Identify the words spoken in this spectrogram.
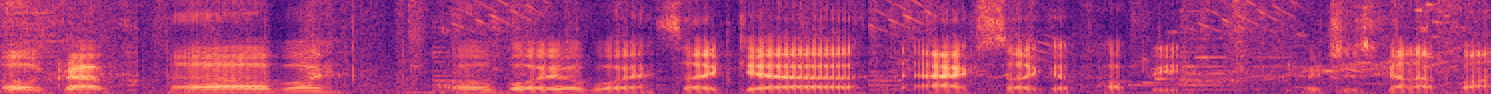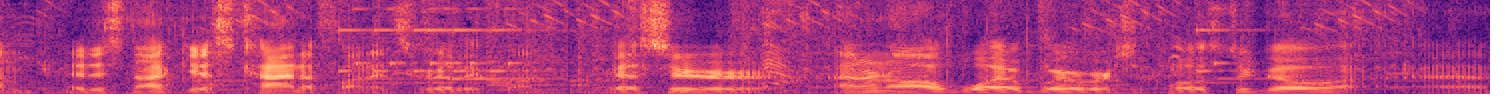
Oh crap. Oh boy. Oh boy, oh boy. It's like, uh, acts like a puppy, which is kind of fun. It is not just kind of fun, it's really fun. I guess you're, I don't know what, where we're supposed to go. Uh,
